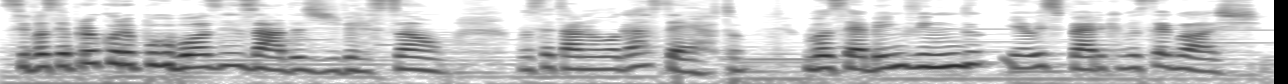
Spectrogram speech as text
Se você procura por boas risadas de diversão, você está no lugar certo. Você é bem-vindo e eu espero que você goste.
